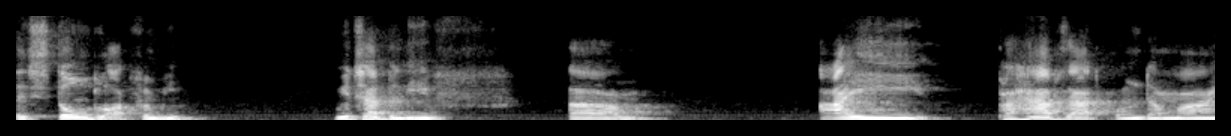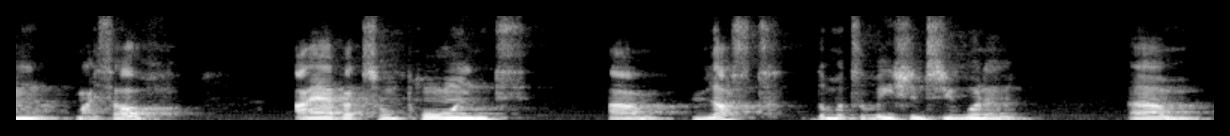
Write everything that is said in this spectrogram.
a stone block for me, which I believe um, I perhaps had undermined myself. I have at some point um, lost the motivation to want to um,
